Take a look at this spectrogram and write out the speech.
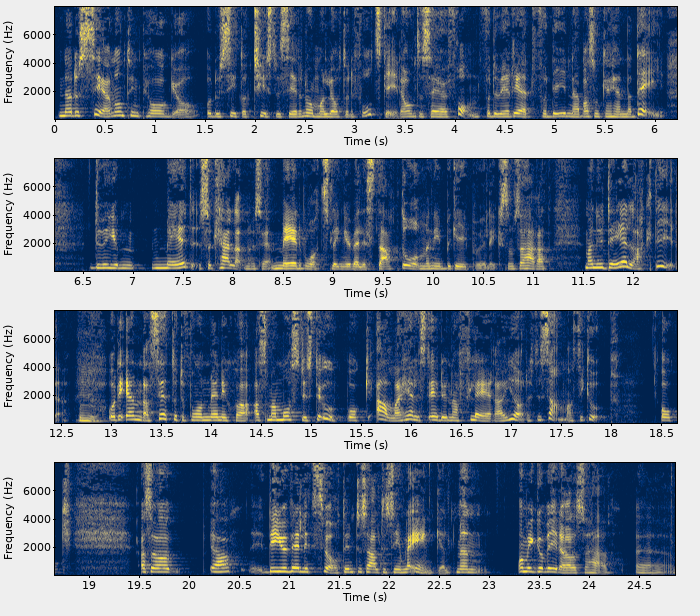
När du ser någonting pågå och du sitter tyst vid sidan om och låter det fortskrida och inte säga ifrån för du är rädd för dina, vad som kan hända dig. Du är ju med, så kallad, nu säger jag, medbrottsling är ju väldigt starkt ord men ni begriper ju liksom så här att man är ju delaktig i det. Och det enda sättet att få en människa, alltså man måste ju stå upp och allra helst är det när flera gör det tillsammans i grupp. Och alltså, ja, det är ju väldigt svårt, det är inte så alltid så himla enkelt men om vi går vidare så här. Eh,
